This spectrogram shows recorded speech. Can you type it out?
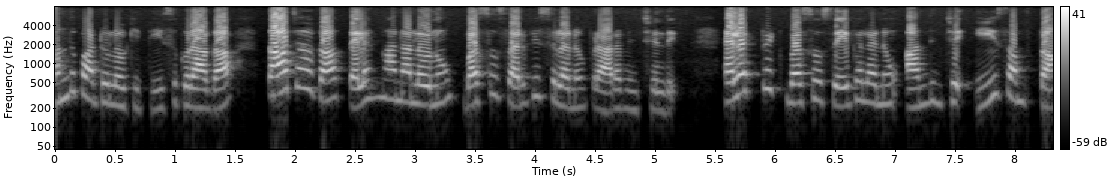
అందుబాటులోకి తీసుకురాగా తాజాగా తెలంగాణలోనూ బస్సు సర్వీసులను ప్రారంభించింది. ఎలక్ట్రిక్ బస్సు సేవలను అందించే ఈ సంస్థ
